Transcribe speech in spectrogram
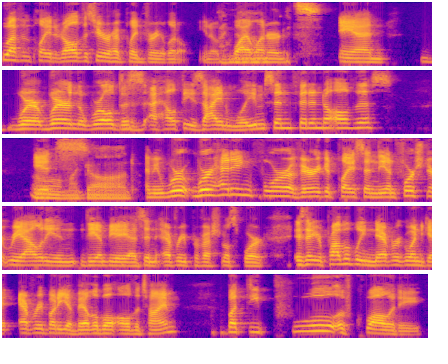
who haven't played at all this year or have played very little. You know, I Kawhi know. Leonard. It's And where where in the world does a healthy Zion Williamson fit into all of this? It's, oh my god. I mean, we're we're heading for a very good place, and the unfortunate reality in the NBA, as in every professional sport, is that you're probably never going to get everybody available all the time. But the pool of quality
